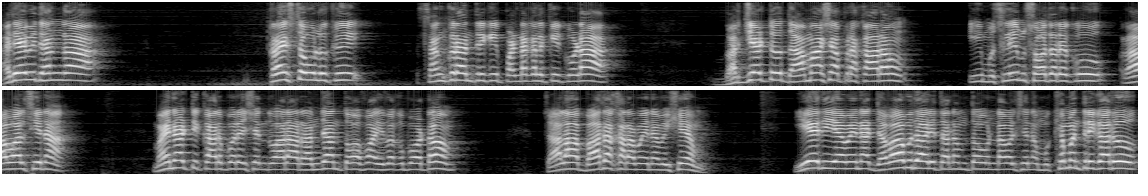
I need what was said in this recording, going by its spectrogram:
అదేవిధంగా క్రైస్తవులకి సంక్రాంతికి పండగలకి కూడా బడ్జెట్ దామాషా ప్రకారం ఈ ముస్లిం సోదరుకు రావాల్సిన మైనార్టీ కార్పొరేషన్ ద్వారా రంజాన్ తోఫా ఇవ్వకపోవటం చాలా బాధాకరమైన విషయం. ఏది ఏమైనా జవాబుదారీతనంతో ఉండవలసిన ముఖ్యమంత్రి గారు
